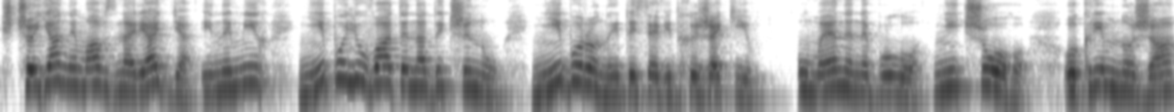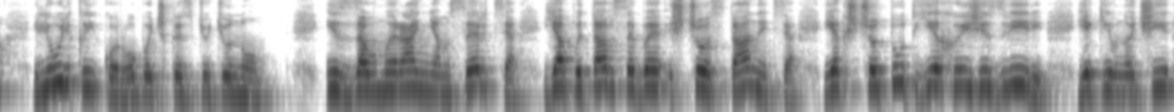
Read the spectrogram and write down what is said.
що я не мав знаряддя і не міг ні полювати на дичину, ні боронитися від хижаків. У мене не було нічого, окрім ножа, люльки й коробочки з тютюном. Із завмиранням серця я питав себе, що станеться, якщо тут є хижі звірі, які вночі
